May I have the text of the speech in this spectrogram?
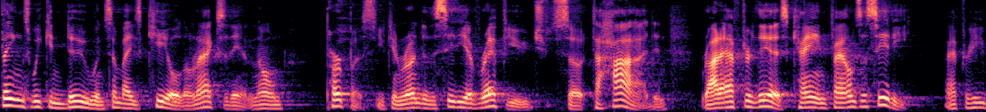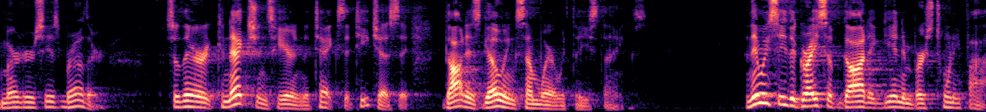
things we can do when somebody's killed on accident and on purpose. You can run to the city of refuge so, to hide. And right after this, Cain founds a city after he murders his brother. So there are connections here in the text that teach us that God is going somewhere with these things. And then we see the grace of God again in verse 25.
